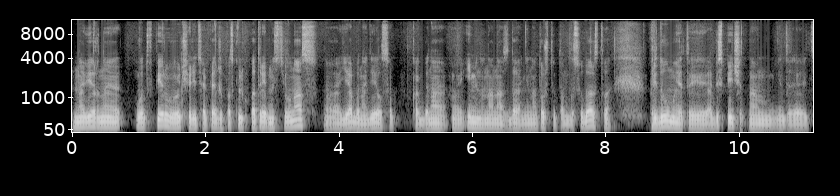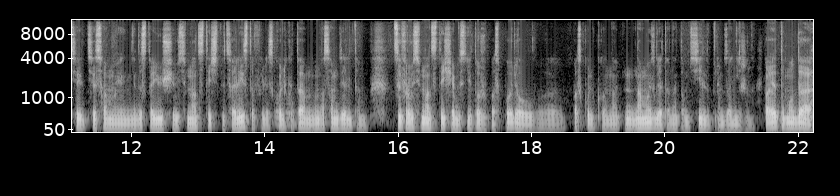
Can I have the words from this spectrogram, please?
Наверное, вот в первую очередь, опять же, поскольку потребности у нас, я бы надеялся как бы на, именно на нас, да, не на то, что там государство придумает и обеспечит нам недо, те, те самые недостающие 18 тысяч специалистов или сколько там. Ну, на самом деле, там цифра 18 тысяч я бы с ней тоже поспорил, э, поскольку, на, на мой взгляд, она там сильно прям занижена. Поэтому, да,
